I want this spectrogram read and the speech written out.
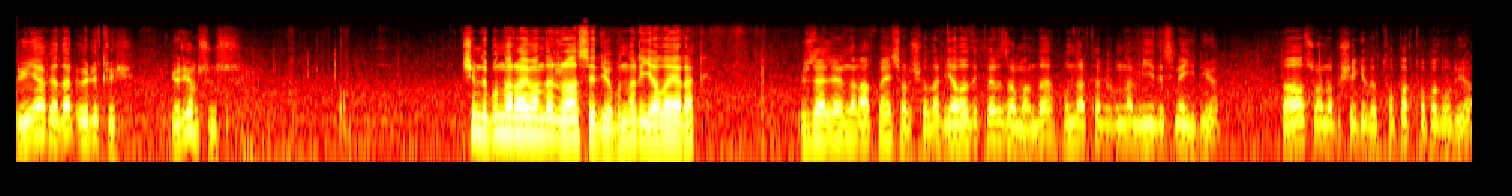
dünya kadar ölü tüy. Görüyor musunuz? Şimdi bunlar hayvanları rahatsız ediyor. Bunları yalayarak üzerlerinden atmaya çalışıyorlar. Yaladıkları zaman da bunlar tabii bunlar midesine gidiyor. Daha sonra bu şekilde topak topak oluyor.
